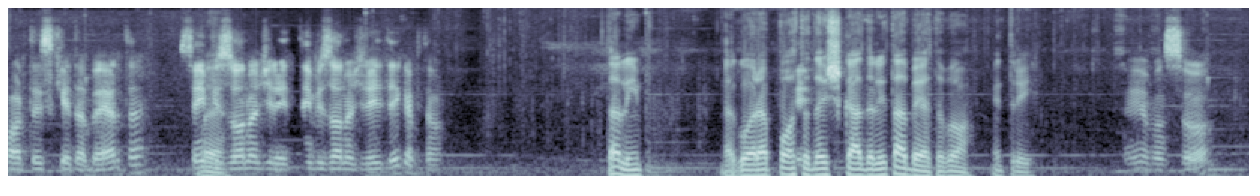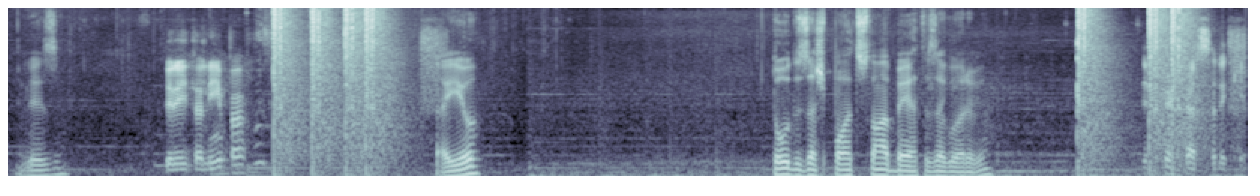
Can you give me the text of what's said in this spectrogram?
Porta esquerda aberta. Sem Vai. visão na direita. Tem visão na direita aí, capitão? Tá limpo. Agora a porta da escada ali tá aberta, ó. Entrei. Aí, avançou. Beleza. Direita limpa. Caiu. Todas as portas estão abertas agora, viu? Deixa eu fechar essa daqui.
